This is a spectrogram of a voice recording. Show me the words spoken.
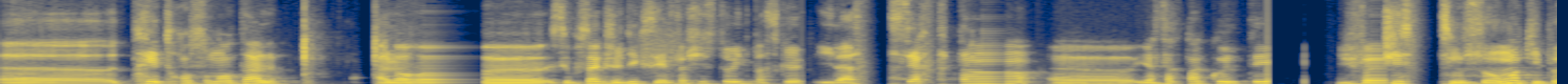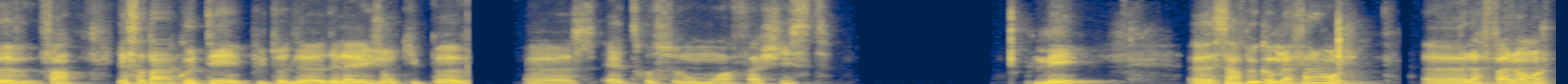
euh, très transcendantal. Alors, c'est pour ça que je dis que c'est fascistoïde, parce qu'il a certains, il a certains côtés du fascisme, selon moi, qui peuvent, enfin, il y a certains côtés plutôt de la Légion qui peuvent euh, être, selon moi, fascistes, mais euh, c'est un peu comme la phalange. Euh, la phalange,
